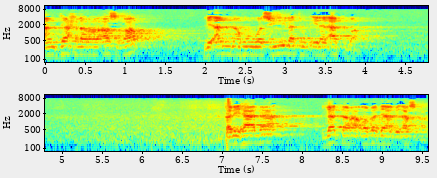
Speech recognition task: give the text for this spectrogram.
أن تحذر الأصغر لأنه وسيلة إلى الأكبر. فلهذا ذكر وبدأ بالأصغر.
